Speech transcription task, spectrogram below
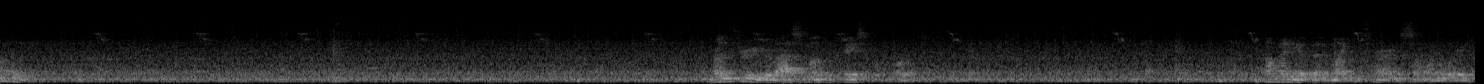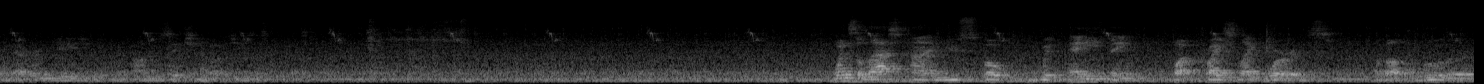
many? Run through your last month of Facebook posts. How many might turn someone away from ever engaging in a conversation about Jesus? When's the last time you spoke with anything but Christ-like words about the ruler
